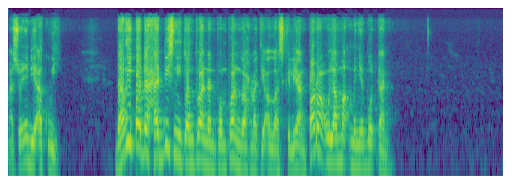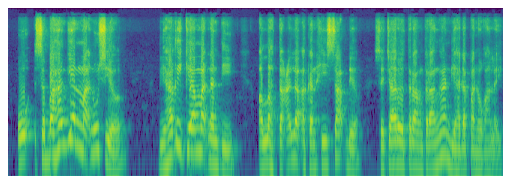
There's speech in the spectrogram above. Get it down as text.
Maksudnya dia akui. Daripada hadis ni tuan-tuan dan puan-puan rahmati Allah sekalian para ulama menyebutkan oh sebahagian manusia di hari kiamat nanti Allah taala akan hisap dia secara terang-terangan di hadapan orang lain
